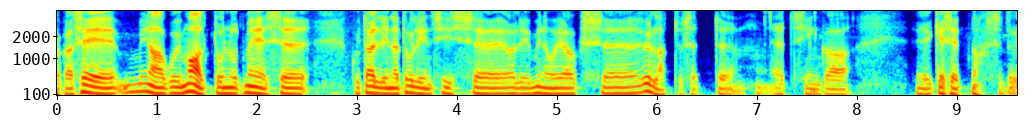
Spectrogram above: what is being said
aga see, mina kui maalt tulnud mees, kui Tallinna tulin, siis oli minu jaoks üllatus, et, et siin ka keset noh, seda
